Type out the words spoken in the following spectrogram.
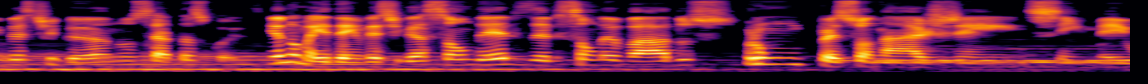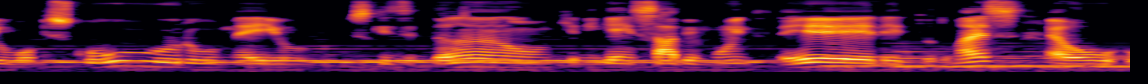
investigando certas coisas. E no meio da investigação deles, eles são levados pra um personagem, assim, meio obscuro, meio esquisitão, que ninguém sabe muito dele e tudo mais. É o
